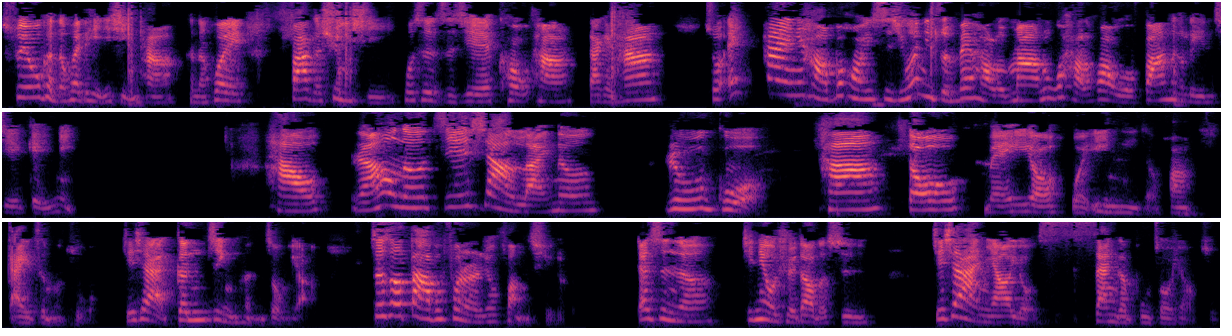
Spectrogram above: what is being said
所以我可能会提醒他，可能会发个讯息，或是直接 call 他，打给他说，哎，嗨，你好，不好意思，请问你准备好了吗？如果好的话，我发那个链接给你。好，然后呢，接下来呢，如果他都没有回应你的话，该怎么做？接下来跟进很重要，这时候大部分人就放弃了。但是呢，今天我学到的是，接下来你要有三个步骤要做，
